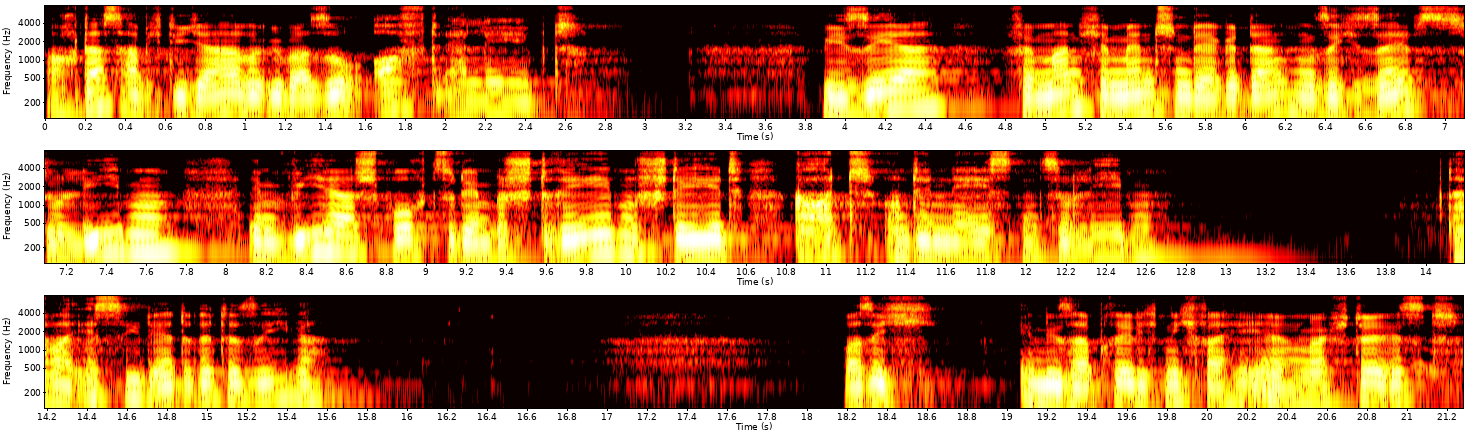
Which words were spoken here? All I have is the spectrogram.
Auch das habe ich die Jahre über so oft erlebt. Wie sehr für manche Menschen der Gedanken, sich selbst zu lieben, im Widerspruch zu dem Bestreben steht, Gott und den Nächsten zu lieben. Dabei ist sie der dritte Sieger. Was ich in dieser Predigt nicht verhehlen möchte, ist,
